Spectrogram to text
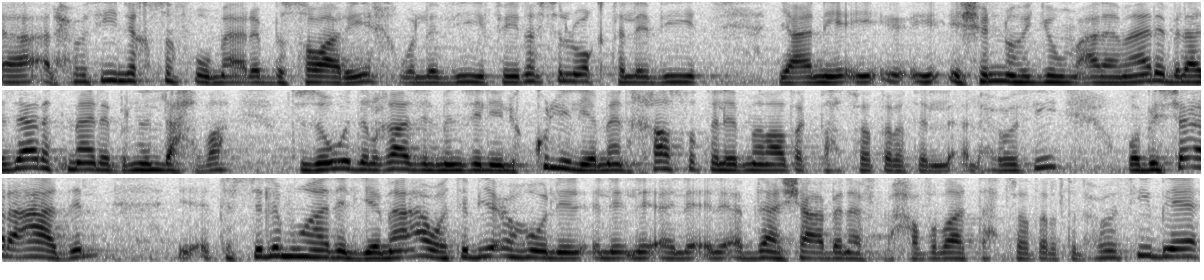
آه، الحوثيين يقصفوا مارب بالصواريخ والذي في نفس الوقت الذي يعني يشنوا هجوم على مارب لا زالت مارب للحظة تزود إلغاز المنزلي لكل اليمن خاصة للمناطق تحت سيطره الحوثي وبسعر عادل تستلمه هذه الجماعة وتبيعه لأبناء شعبنا في محافظات تحت سيطرة الحوثي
